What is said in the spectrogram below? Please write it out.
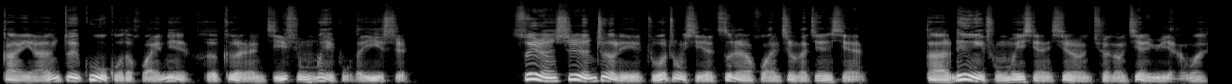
感言对故国的怀念和个人吉凶未卜的意识。虽然诗人这里着重写自然环境的艰险，但另一重危险性却能见于言外。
